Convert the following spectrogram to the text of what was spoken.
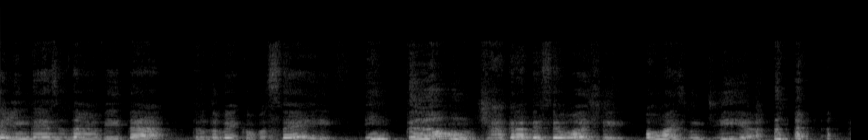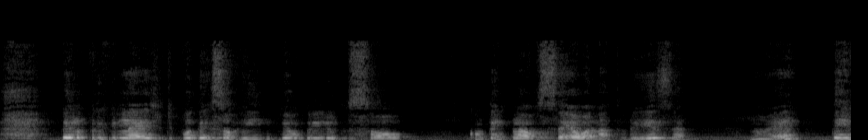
Oi, lindezas da minha vida! Tudo bem com vocês? Então, já agradeceu hoje por mais um dia? Pelo privilégio de poder sorrir, ver o brilho do sol, contemplar o céu, a natureza, não é? Ter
